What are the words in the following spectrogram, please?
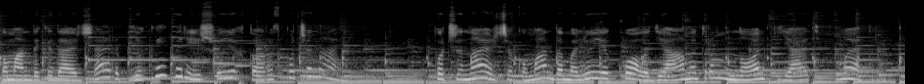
Команди кидають жереб, який вирішує, хто розпочинає. Починаюча команда малює коло діаметром 0,5 метрів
